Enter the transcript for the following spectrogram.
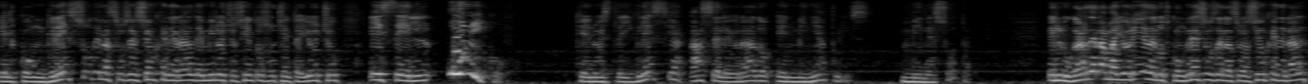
el Congreso de la Asociación General de 1888 es el único que nuestra iglesia ha celebrado en Minneapolis, Minnesota. En lugar de la mayoría de los congresos de la Asociación General,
